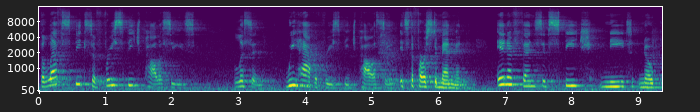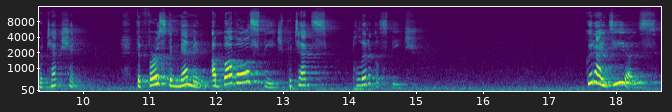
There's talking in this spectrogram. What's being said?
The left speaks of free speech policies. Listen, we have a free speech policy. It's the First Amendment. Inoffensive speech needs no protection. The First Amendment, above all speech, protects political speech. Good ideas,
